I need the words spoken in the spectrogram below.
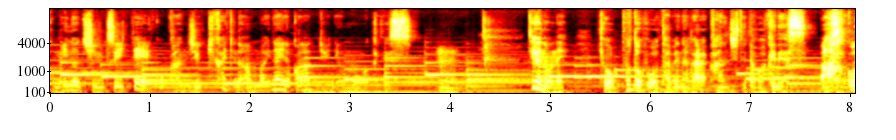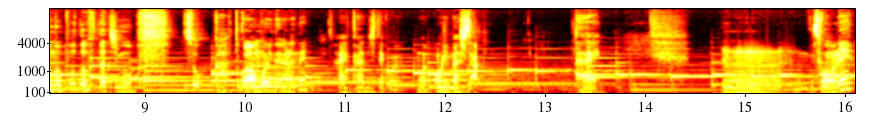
この命についてこう感じる機会っていうのはあんまりないのかなっていうふうに思うわけです。うん。っていうのをね、今日ポトフを食べながら感じてたわけです。あ、このポトフたちも、そっか、とか思いながらね、はい、感じてこおりました。はい。うーん、そうね。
